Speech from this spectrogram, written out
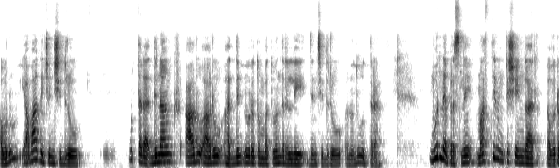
ಅವರು ಯಾವಾಗ ಜನಿಸಿದರು? ಉತ್ತರ ದಿನಾಂಕ ಆರು ಆರು ಹದಿನೆಂಟುನೂರ ತೊಂಬತ್ತೊಂದರಲ್ಲಿ ಜನಿಸಿದರು ಅನ್ನೋದು ಉತ್ತರ. ಮೂರನೇ ಪ್ರಶ್ನೆ, ಮಾಸ್ತಿ ವೆಂಕಟೇಶಂಗಾರ್ ಅವರ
